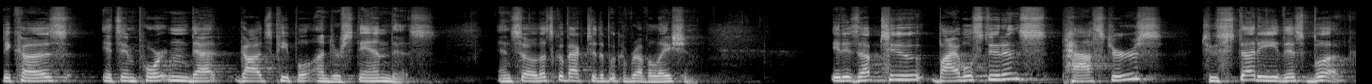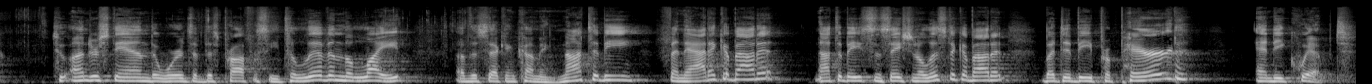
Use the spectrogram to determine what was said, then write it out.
because it's important that God's people understand this. And so let's go back to the book of Revelation. It is up to Bible students, pastors, to study this book, to understand the words of this prophecy, to live in the light of the second coming, not to be fanatic about it, not to be sensationalistic about it, but to be prepared and equipped.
